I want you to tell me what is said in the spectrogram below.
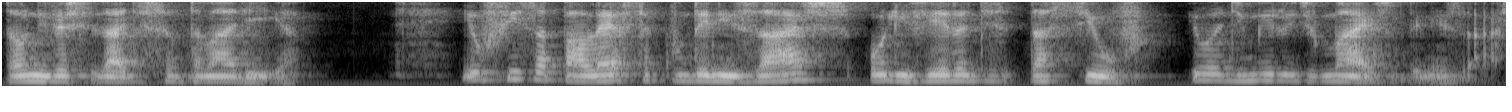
da Universidade de Santa Maria. Eu fiz a palestra com Denizar Oliveira de, da Silva. Eu admiro demais o Denizar.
